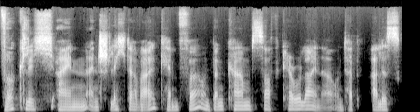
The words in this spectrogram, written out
Wirklich ein, ein schlechter Wahlkämpfer. Und dann kam South Carolina und hat alles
